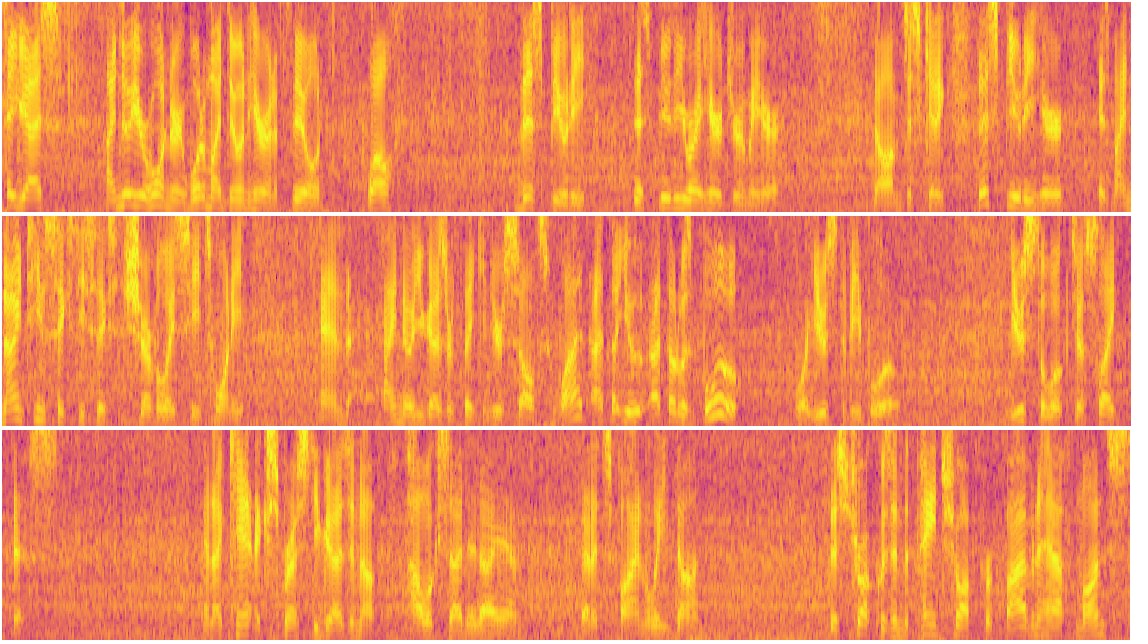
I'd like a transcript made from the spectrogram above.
Hey guys, I know you're wondering, what am I doing here in a field? Well, this beauty, this beauty right here drew me here. No, I'm just kidding. This beauty here is my 1966 Chevrolet C20. And I know you guys are thinking yourselves, what? I thought you I thought it was blue. Well, it used to be blue. It used to look just like this. And I can't express to you guys enough how excited I am that it's finally done. This truck was in the paint shop for five and a half months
